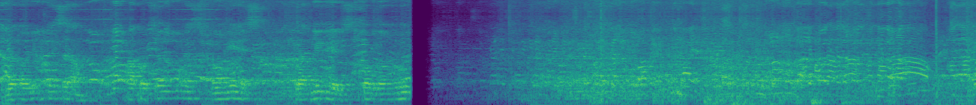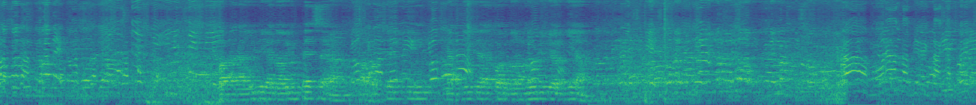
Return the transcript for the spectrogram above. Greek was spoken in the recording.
Y el origen será, a por ser lunes, domies, las por Παρακαλείται για το ring 4, αποστέλνει Γραφίδια Κορδονού Γεωργία. Μπράβο, ωραία τα διρεκτάκια.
